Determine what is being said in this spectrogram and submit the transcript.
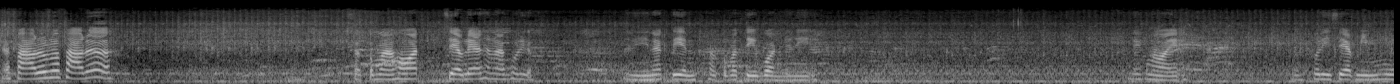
เอาฝาวเด้อเอาฝาวเด้อสักก็มาฮอดเสียบเล่นทำไมพวกเดียวอันนี้นักเรียนเขาก็มาเตะบอลอยู่นี่เล็กน้อย พอดีแซบมีมู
